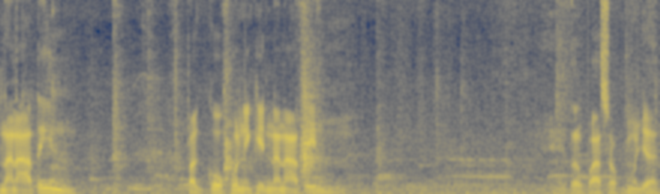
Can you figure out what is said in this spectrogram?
Na natin. Pagkukunikin na natin. Ito, pasok mo dyan.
